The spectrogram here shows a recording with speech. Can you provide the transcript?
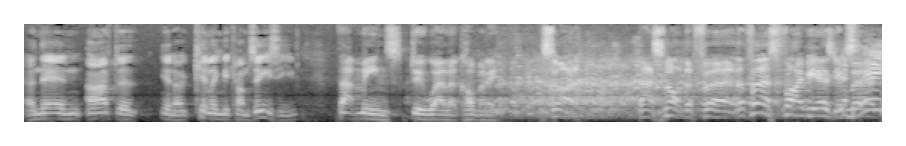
And then after, you know, killing becomes easy, That means do well at comedy. It's not, that's not the first. The first five years, you're You see?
